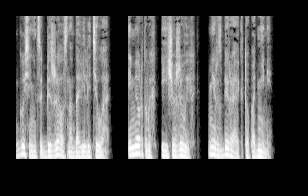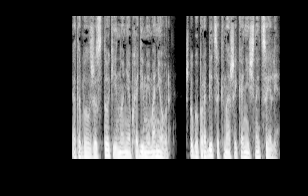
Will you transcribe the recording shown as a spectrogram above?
Гусеницы безжалостно давили тела, и мертвых, и еще живых, не разбирая, кто под ними. Это был жестокий, но необходимый маневр, чтобы пробиться к нашей конечной цели.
